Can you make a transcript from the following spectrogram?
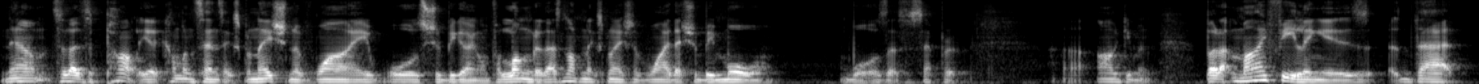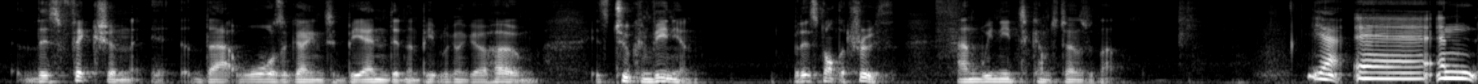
Now, so that's partly a common sense explanation of why wars should be going on for longer. That's not an explanation of why there should be more wars. That's a separate uh, argument. But my feeling is that this fiction that wars are going to be ended and people are going to go home is too convenient, but it's not the truth, and we need to come to terms with that. Yeah, uh, and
